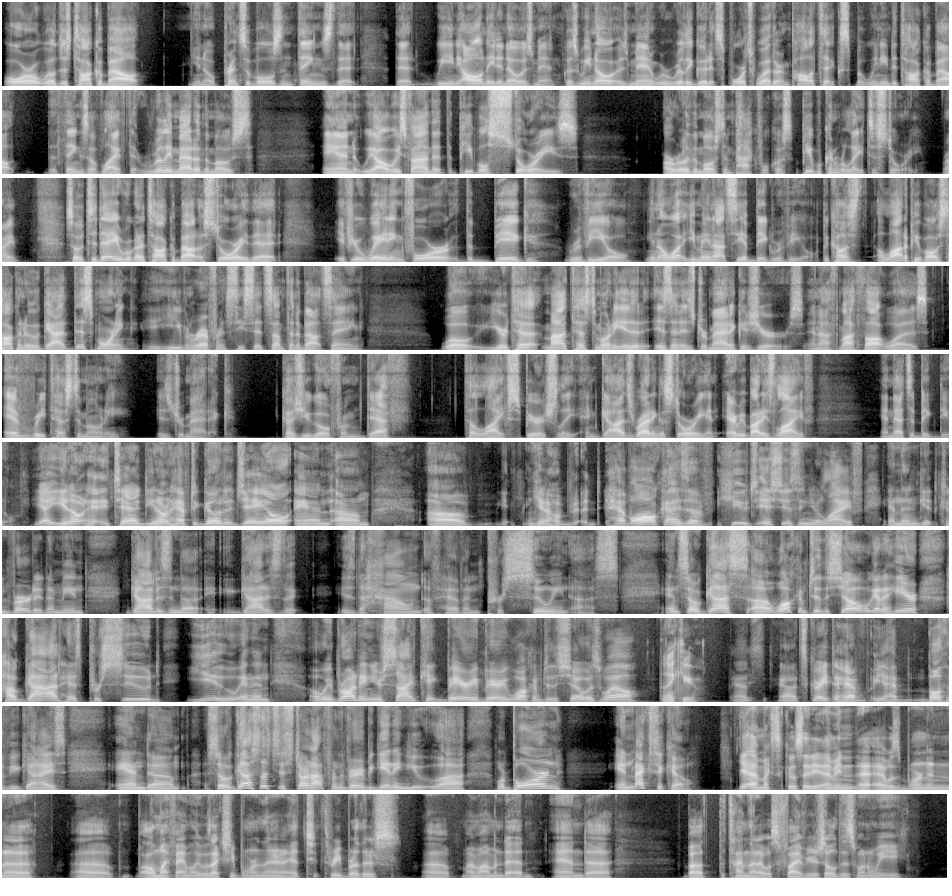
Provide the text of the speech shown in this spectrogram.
or we'll just talk about, you know, principles and things that that we all need to know as men because we know as men we're really good at sports, weather, and politics, but we need to talk about the things of life that really matter the most. And we always find that the people's stories are really the most impactful because people can relate to story, right? So today we're going to talk about a story that if you're waiting for the big reveal, you know what? You may not see a big reveal because a lot of people, I was talking to a guy this morning, he even referenced, he said something about saying, well, your te- my testimony isn't, isn't as dramatic as yours. And I, my thought was every testimony is dramatic because you go from death to life spiritually, and God's writing a story in everybody's life, and that's a big deal. Yeah, you don't, Chad. You don't have to go to jail and, um, uh, you know, have all kinds of huge issues in your life and then get converted. I mean, God is in the God is the is the hound of heaven pursuing us. And so, Gus, uh, welcome to the show. We're going to hear how God has pursued you. And then uh, we brought in your sidekick, Barry. Barry, mm-hmm. welcome to the show as well. Thank you. Yeah, it's, uh, it's great to have, you have both of you guys. And um, so, Gus, let's just start out from the very beginning. You uh, were born in Mexico. Yeah, Mexico City. I mean, I, I was born in, uh, uh, all my family was actually born there. I had two, three brothers uh, my mom and dad, and uh, about the time that I was five years old is when we,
